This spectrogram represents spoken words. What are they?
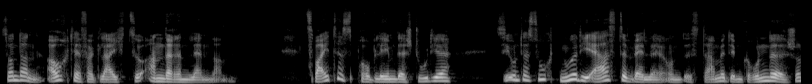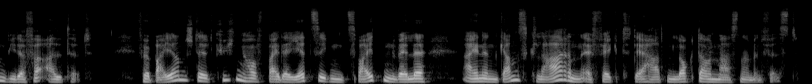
sondern auch der Vergleich zu anderen Ländern. Zweites Problem der Studie, sie untersucht nur die erste Welle und ist damit im Grunde schon wieder veraltet. Für Bayern stellt Küchenhoff bei der jetzigen zweiten Welle einen ganz klaren Effekt der harten Lockdown-Maßnahmen fest.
